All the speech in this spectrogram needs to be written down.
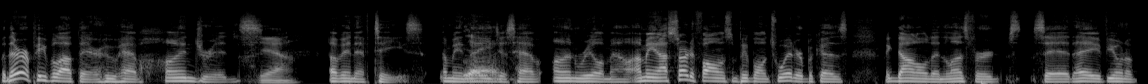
But there are people out there who have hundreds Yeah. of NFTs. I mean, Yeah. they just have unreal amount. I mean, I started following some people on Twitter because McDonald and Lunsford said, "Hey, if you want to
